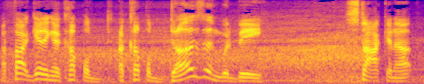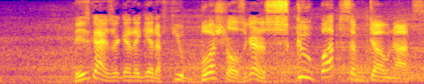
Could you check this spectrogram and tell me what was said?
I thought getting a couple a couple dozen would be stocking up. These guys are gonna get a few bushels. They're gonna scoop up some donuts.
